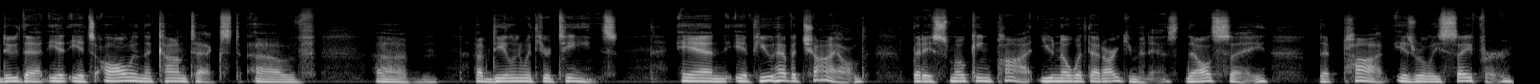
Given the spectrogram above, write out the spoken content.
do that. It, it's all in the context of uh, of dealing with your teens. And if you have a child that is smoking pot, you know what that argument is. They'll say that pot is really safer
